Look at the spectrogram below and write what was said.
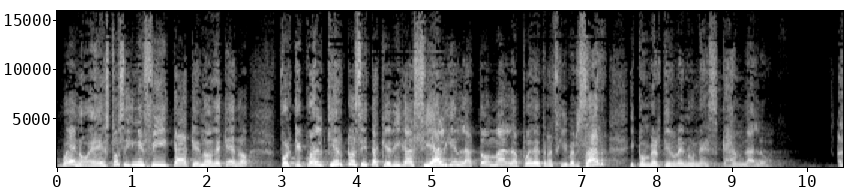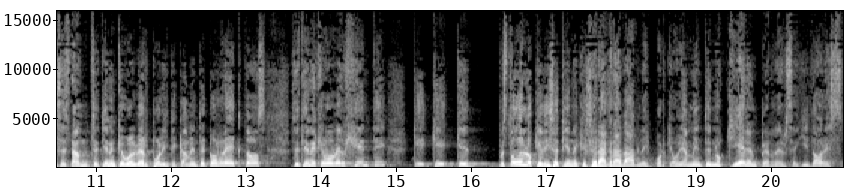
bueno, esto significa que no sé qué, ¿no? Porque cualquier cosita que diga, si alguien la toma, la puede transgiversar y convertirlo en un escándalo. Se, están, se tienen que volver políticamente correctos, se tiene que volver gente que, que, que, pues todo lo que dice tiene que ser agradable, porque obviamente no quieren perder seguidores.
